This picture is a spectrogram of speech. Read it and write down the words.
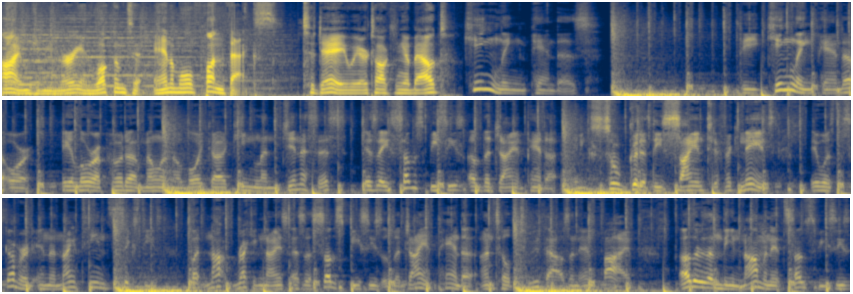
I'm Jimmy Murray, and welcome to Animal Fun Facts. Today we are talking about Qinling pandas. The Qinling panda, or Ailuropoda melanoleuca kinglengenesis, is a subspecies of the giant panda. Getting so good at these scientific names. It was discovered in the 1960s, but not recognized as a subspecies of the giant panda until 2005. Other than the nominate subspecies,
